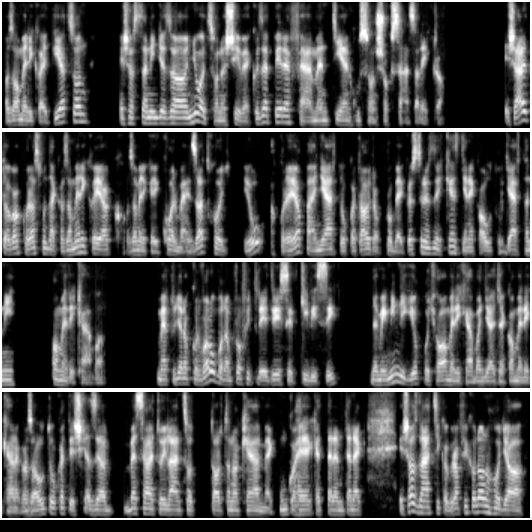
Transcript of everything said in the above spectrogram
az amerikai piacon, és aztán így ez a 80-as évek közepére felment ilyen 20 sok százalékra. És állítólag akkor azt mondták az amerikaiak, az amerikai kormányzat, hogy jó, akkor a japán gyártókat arra próbálják ösztönözni, hogy kezdjenek autót gyártani Amerikában. Mert ugyanakkor valóban a profit rate részét kiviszik, de még mindig jobb, hogyha Amerikában gyártják Amerikának az autókat, és ezzel beszállítói láncot tartanak el, meg munkahelyeket teremtenek, és az látszik a grafikonon, hogy a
